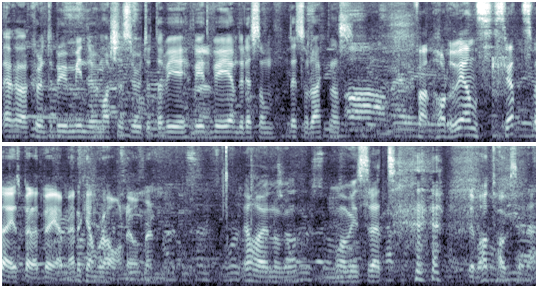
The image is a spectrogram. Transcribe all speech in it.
jag kunde inte bry mig mindre hur matchen ser ut utan vi, vi är ett VM, det är det som, det som räknas. Fan, har du ens sett Sverige spela ett VM? Ja, det kanske du har nu, men... Det har jag nog, om jag minns rätt. det var ett tag sedan.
